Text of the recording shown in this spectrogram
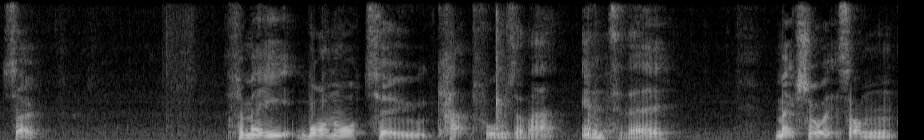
so for me one or two capfuls of that into there. Make sure it's on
